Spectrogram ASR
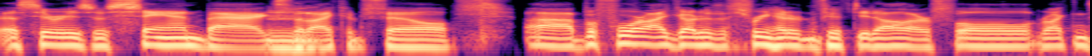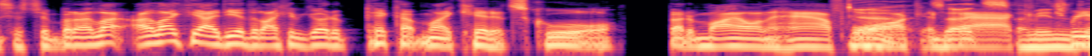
a series of sandbags mm. that I could fill uh, before I go to the $350 full rucking system. But I, li- I like the idea that I could go to pick up my kid at school about a mile and a half yeah, walk and back. I mean, three,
